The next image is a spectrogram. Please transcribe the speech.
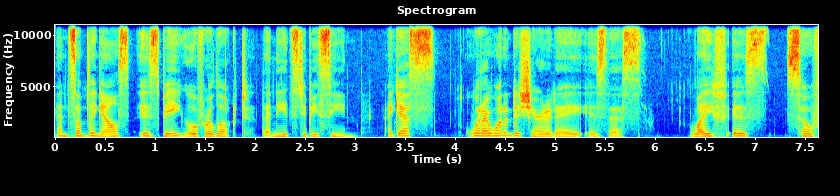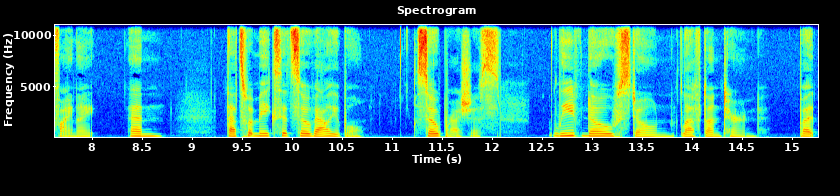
and something else is being overlooked that needs to be seen. I guess what I wanted to share today is this life is so finite, and that's what makes it so valuable, so precious. Leave no stone left unturned. But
